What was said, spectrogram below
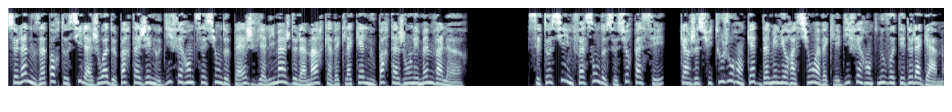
Cela nous apporte aussi la joie de partager nos différentes sessions de pêche via l'image de la marque avec laquelle nous partageons les mêmes valeurs. C'est aussi une façon de se surpasser, car je suis toujours en quête d'amélioration avec les différentes nouveautés de la gamme.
